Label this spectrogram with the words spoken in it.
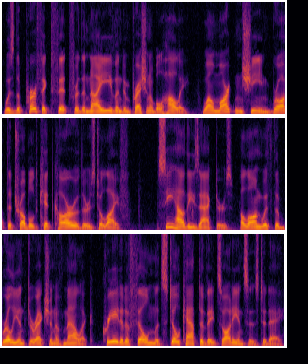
was the perfect fit for the naive and impressionable Holly, while Martin Sheen brought the troubled Kit Carruthers to life. See how these actors, along with the brilliant direction of Malick, created a film that still captivates audiences today.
